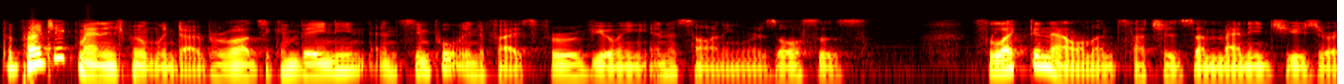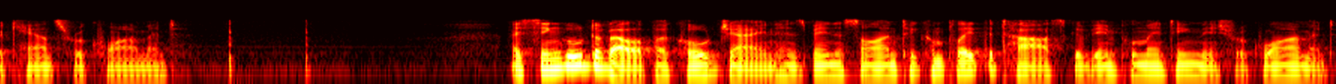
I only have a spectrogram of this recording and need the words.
The Project Management window provides a convenient and simple interface for reviewing and assigning resources. Select an element such as the Manage User Accounts requirement. A single developer called Jane has been assigned to complete the task of implementing this requirement.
